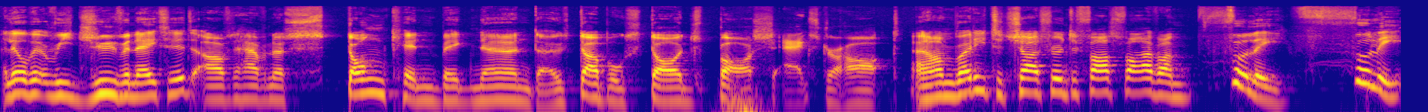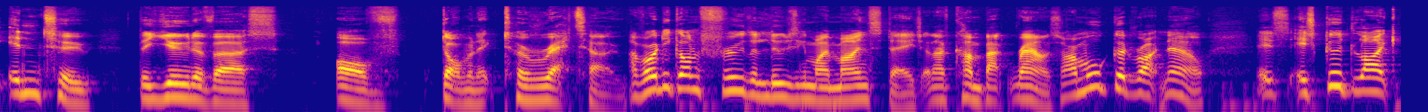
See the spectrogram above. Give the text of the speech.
a little bit rejuvenated after having a stonking big Nando's, double stodge, Bosch, extra hot. And I'm ready to charge through into Fast Five. I'm fully, fully into the universe of Dominic Toretto. I've already gone through the losing my mind stage and I've come back round, so I'm all good right now. It's it's good like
